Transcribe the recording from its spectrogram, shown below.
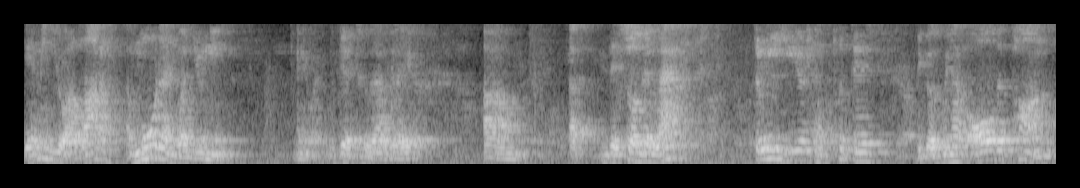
Giving you a lot of, more than what you need. Anyway, we'll get to that later. Um, uh, the, so the last three years I put this because we have all the ponds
